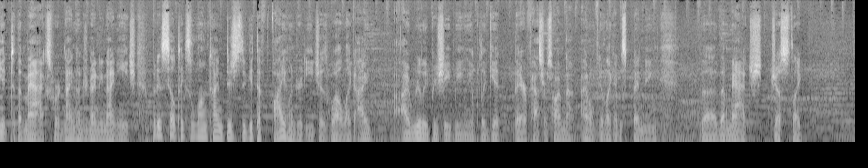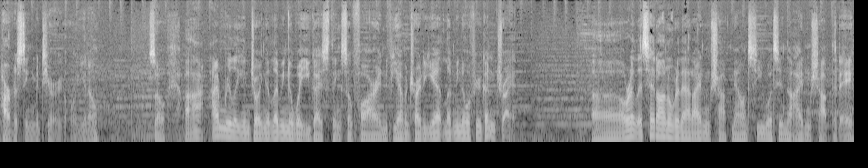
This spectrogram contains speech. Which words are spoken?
get to the max for 999 each, but it still takes a long time just to get to 500 each as well. Like I I really appreciate being able to get there faster so I'm not I don't feel like I'm spending the the match just like harvesting material, you know? So uh, I'm really enjoying it. Let me know what you guys think so far, and if you haven't tried it yet, let me know if you're gonna try it. Uh, all right, let's head on over to that item shop now and see what's in the item shop today.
